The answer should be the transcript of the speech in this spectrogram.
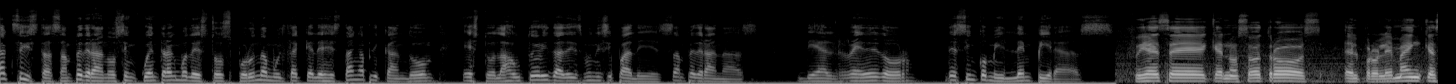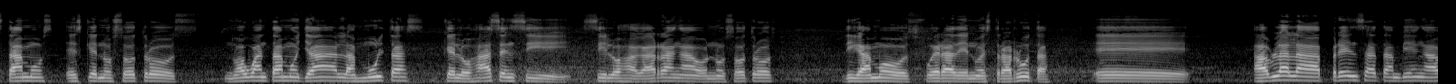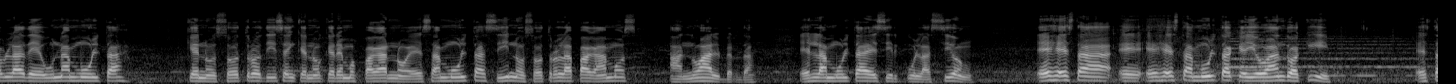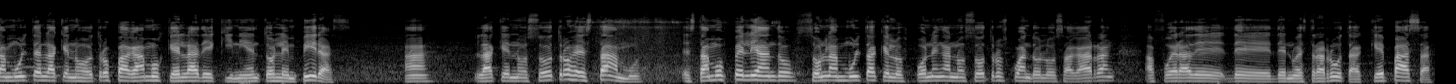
Taxistas sanpedranos se encuentran molestos por una multa que les están aplicando esto las autoridades municipales sanpedranas de alrededor de 5 mil lempiras. Fíjese que nosotros, el problema en que estamos es que nosotros no aguantamos ya las multas que los hacen si, si los agarran a nosotros, digamos, fuera de nuestra ruta. Eh, Habla la prensa también, habla de una multa que nosotros dicen que no queremos pagar. No, esa multa sí, nosotros la pagamos anual, ¿verdad? Es la multa de circulación. Es esta, eh, es esta multa que yo ando aquí. Esta multa es la que nosotros pagamos, que es la de 500 lempiras. Ah, la que nosotros estamos estamos peleando son las multas que los ponen a nosotros cuando los agarran afuera de, nuestra ruta. ¿Qué pasa?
